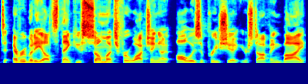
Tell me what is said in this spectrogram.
To everybody else, thank you so much for watching. I always appreciate your stopping by.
